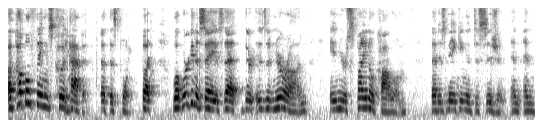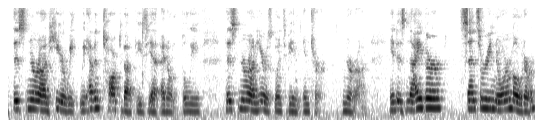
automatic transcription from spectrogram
a couple things could happen at this point, but what we're going to say is that there is a neuron in your spinal column that is making a decision. And, and this neuron here, we, we haven't talked about these yet, I don't believe. This neuron here is going to be an interneuron. It is neither sensory nor motor.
